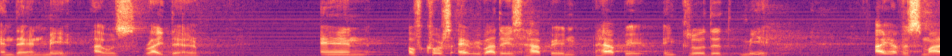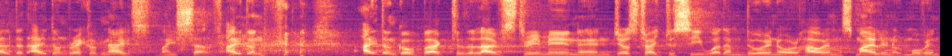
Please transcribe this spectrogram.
and then me. I was right there. And of course, everybody is happy, happy, included me. I have a smile that I don't recognize myself. I don't, I don't go back to the live streaming and just try to see what I'm doing or how I'm smiling or moving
